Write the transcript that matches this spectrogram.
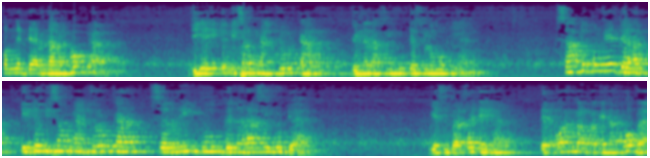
pengedar narkoba dia itu bisa menghancurkan generasi muda seluruhnya. Satu pengedar itu bisa menghancurkan seribu generasi muda. Dia sebar saja ya. Dan orang kalau pakai narkoba,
